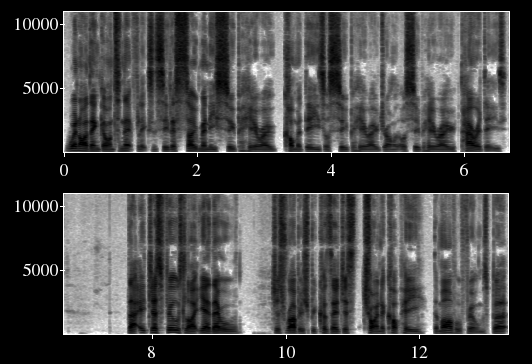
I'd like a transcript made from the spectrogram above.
when I then go onto Netflix and see there's so many superhero comedies or superhero drama or superhero parodies, that it just feels like yeah, they're all just rubbish because they're just trying to copy the Marvel films. But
